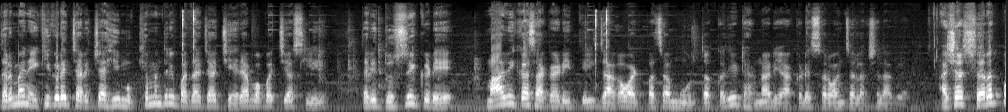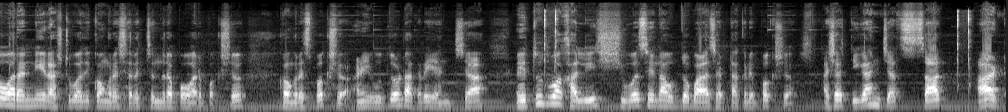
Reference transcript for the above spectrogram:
दरम्यान एकीकडे चर्चा ही मुख्यमंत्री पदाच्या चेहऱ्याबाबतची असली तरी दुसरीकडे महाविकास आघाडीतील जागा वाटपाचा मुहूर्त कधी ठरणार याकडे सर्वांचं लक्ष लागलंय. अशा शरद पवारांनी राष्ट्रवादी काँग्रेस शरदचंद्र पवार पक्ष काँग्रेस पक्ष आणि उद्धव ठाकरे यांच्या नेतृत्वाखाली शिवसेना उद्धव बाळासाहेब ठाकरे पक्ष अशा तिघांच्यात सात आठ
